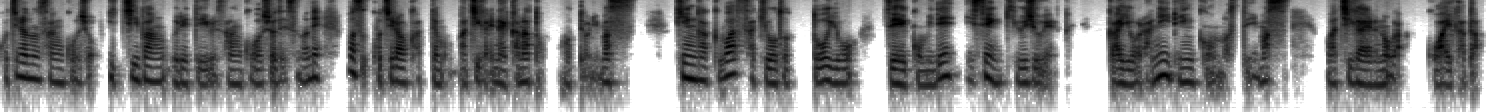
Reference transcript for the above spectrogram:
こちらの参考書、一番売れている参考書ですので、まずこちらを買っても間違いないかなと思っております。金額は先ほど同様、税込みで2090円。概要欄にリンクを載せています。間違えるのが怖い方、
